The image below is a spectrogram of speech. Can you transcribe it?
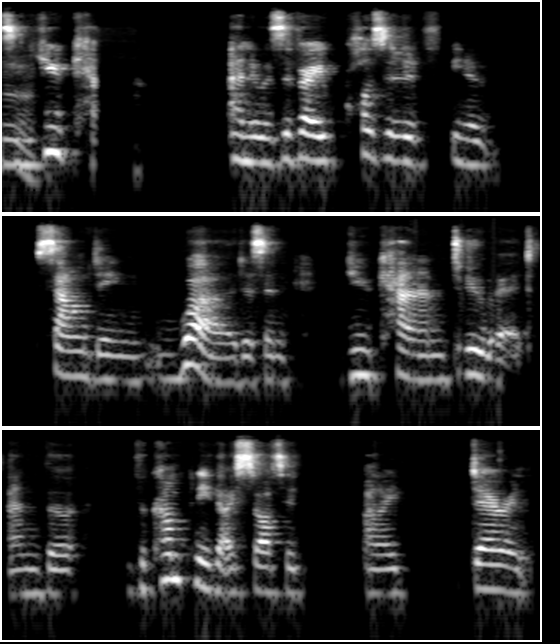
It's Hmm. you can. And it was a very positive you know sounding word as in you can do it. And the the company that i started and i daren't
